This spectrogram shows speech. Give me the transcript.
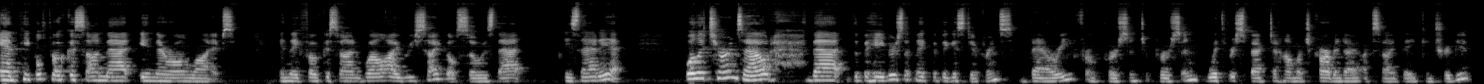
And people focus on that in their own lives. And they focus on, well, I recycle. So is that, is that it? Well, it turns out that the behaviors that make the biggest difference vary from person to person with respect to how much carbon dioxide they contribute.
